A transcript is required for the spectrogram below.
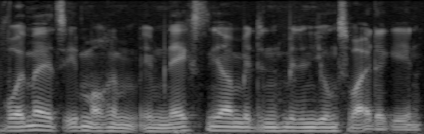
wollen wir jetzt eben auch im, im nächsten Jahr mit den, mit den Jungs weitergehen.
